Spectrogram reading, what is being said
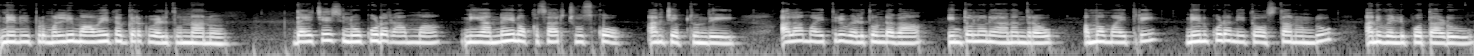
నేను ఇప్పుడు మళ్ళీ మావయ్య దగ్గరకు వెళ్తున్నాను. దయచేసి నువ్వు కూడా రామ్మా. నీ అన్నయ్యను ఒక్కసారి చూసుకో అని చెప్తుంది. అలా మైత్రి వెళుతుండగా ఇంతలోనే ఆనందరావు అమ్మ మైత్రి నేను కూడా నీతో వస్తానుండు అని వెళ్ళిపోతాడు.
